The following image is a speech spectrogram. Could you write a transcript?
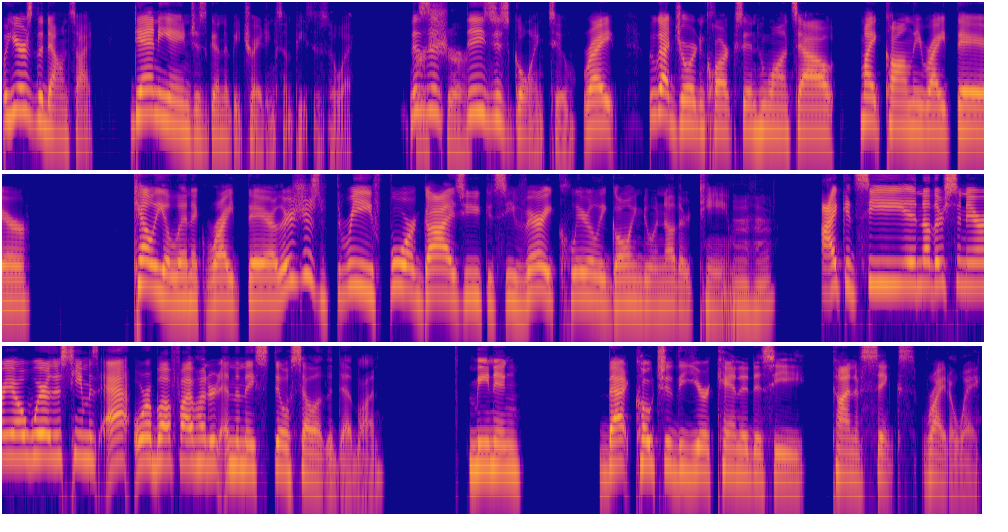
but here's the downside: Danny Ainge is going to be trading some pieces away. This For is sure. he's just going to right. We've got Jordan Clarkson who wants out, Mike Conley right there, Kelly Olynyk right there. There's just three, four guys who you could see very clearly going to another team. Mm-hmm. I could see another scenario where this team is at or above 500 and then they still sell at the deadline. Meaning that coach of the year candidacy kind of sinks right away.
